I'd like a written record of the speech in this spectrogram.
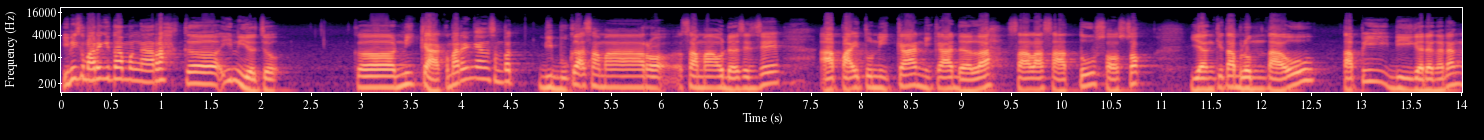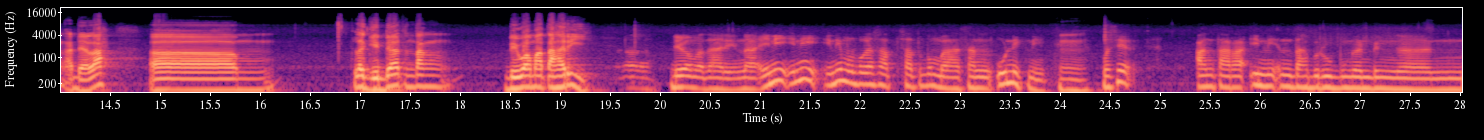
Ini kemarin kita mengarah ke ini ya, Cuk ke Nika. Kemarin kan sempat dibuka sama Ro- sama Oda Sensei apa itu Nika. Nika adalah salah satu sosok yang kita belum tahu tapi digadang-gadang adalah em, legenda tentang Dewa Matahari. Dewa Matahari. Nah ini ini ini merupakan satu, satu pembahasan unik nih. Hmm. maksudnya antara ini entah berhubungan dengan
